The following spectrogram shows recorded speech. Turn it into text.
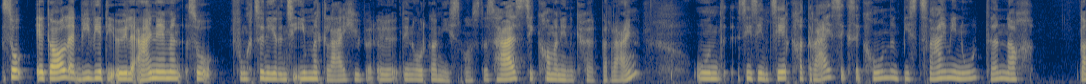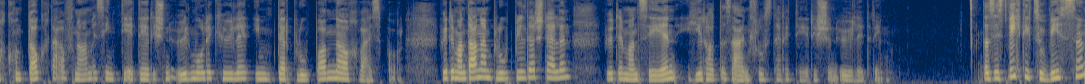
So, egal wie wir die Öle einnehmen, so funktionieren sie immer gleich über äh, den Organismus. Das heißt, sie kommen in den Körper rein und sie sind circa 30 Sekunden bis zwei Minuten nach nach Kontaktaufnahme sind die ätherischen Ölmoleküle in der Blutbahn nachweisbar. Würde man dann ein Blutbild erstellen, würde man sehen, hier hat das Einfluss der ätherischen Öle drin. Das ist wichtig zu wissen,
